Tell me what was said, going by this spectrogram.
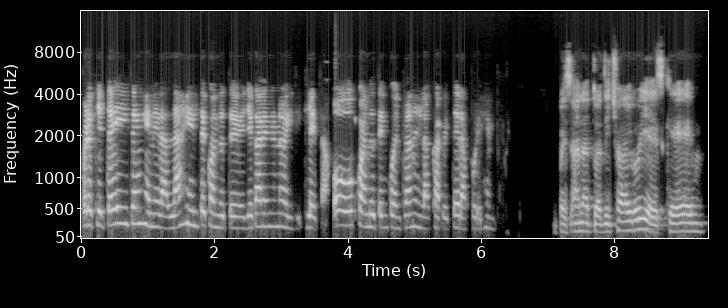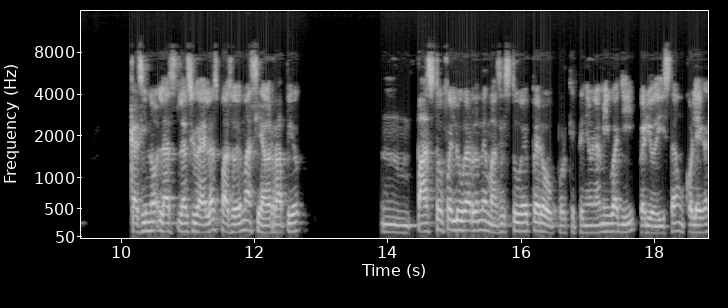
pero ¿qué te dice en general la gente cuando te ve llegar en una bicicleta o cuando te encuentran en la carretera, por ejemplo? Pues Ana, tú has dicho algo y es que casi no, las, las ciudades las paso demasiado rápido Mm, Pasto fue el lugar donde más estuve, pero porque tenía un amigo allí, periodista, un colega.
